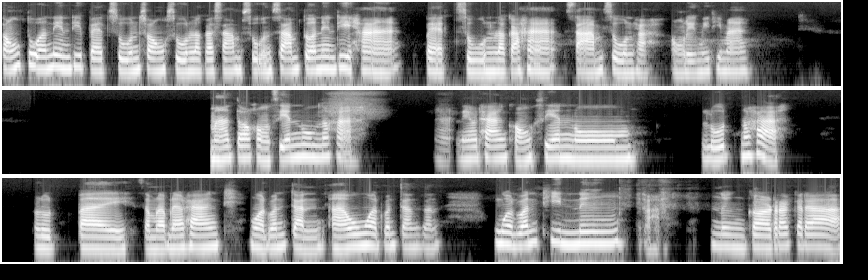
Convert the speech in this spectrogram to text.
สองตัวเน้นที่แปดศูนย์สองศูนย์แล้วก็สามศูนย์สามตัวเน้นที่ห้าแปดศูนย์แล้วก็ห้าสามศูนย์ค่ะ ของเลขมีที่มา มาต่อของเซียนนุ่มเนาะค่ะอะแนวทางของเซียนนุ่มลุดเนาะค่ะ หลุดไปสำหรับแนวทางงวดวันจันทร์เอางวดวันจันทร์กันงวดวันที่หนึ่งหนึ่งกรกฎาคม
